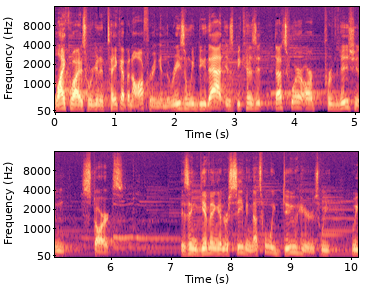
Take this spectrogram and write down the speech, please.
Likewise, we're going to take up an offering, and the reason we do that is because it, that's where our provision starts, is in giving and receiving. That's what we do here. Is we, we,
